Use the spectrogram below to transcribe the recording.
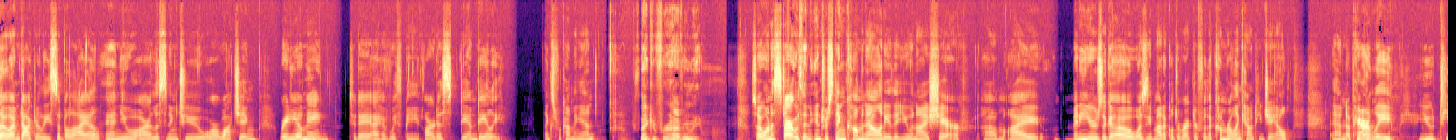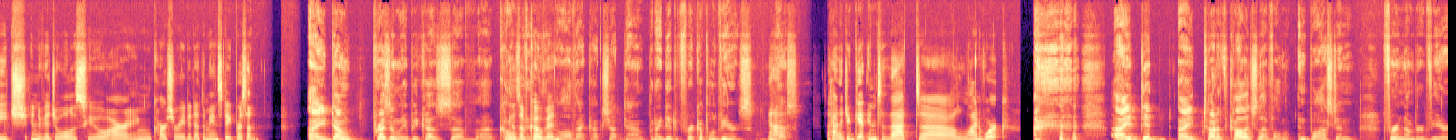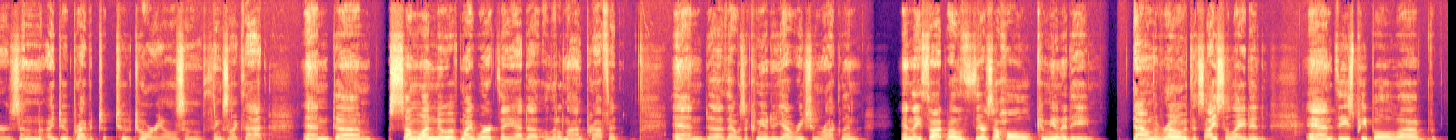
Hello, I'm Dr. Lisa Belisle, and you are listening to or watching Radio Maine. Today I have with me artist Dan Daly. Thanks for coming in. Thank you for having me. So, I want to start with an interesting commonality that you and I share. Um, I, many years ago, was the medical director for the Cumberland County Jail. And apparently, you teach individuals who are incarcerated at the Maine State Prison. I don't presently because of uh, COVID. Because of COVID. All that got shut down, but I did it for a couple of years. Yeah. Yes. So, how did you get into that uh, line of work? I did, I taught at the college level in Boston for a number of years, and I do private t- tutorials and things like that. And um, someone knew of my work. They had a, a little nonprofit, and uh, that was a community outreach in Rockland. And they thought, well, there's a whole community down the road that's isolated, and these people uh,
